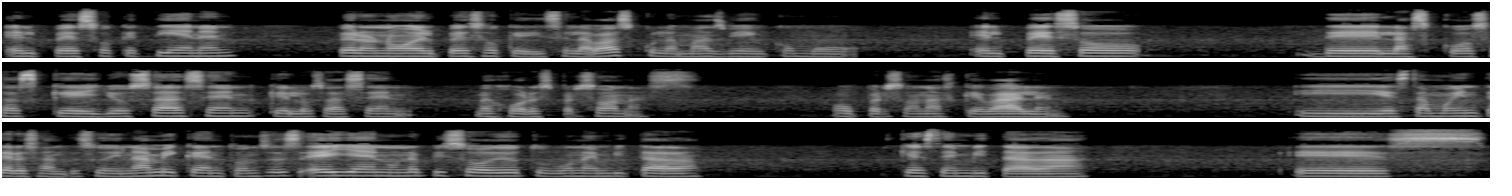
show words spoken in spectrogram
el peso que tienen, pero no el peso que dice la báscula, más bien como el peso de las cosas que ellos hacen que los hacen mejores personas o personas que valen y está muy interesante su dinámica. Entonces ella en un episodio tuvo una invitada, que esta invitada es,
